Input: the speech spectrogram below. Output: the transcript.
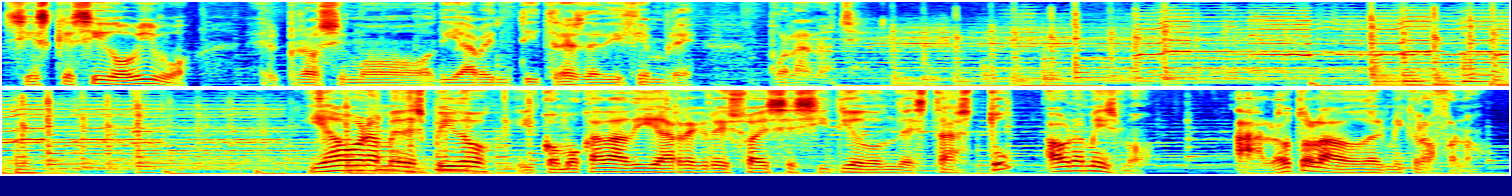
si es que sigo vivo, el próximo día 23 de diciembre por la noche. Y ahora me despido y como cada día regreso a ese sitio donde estás tú ahora mismo, al otro lado del micrófono.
